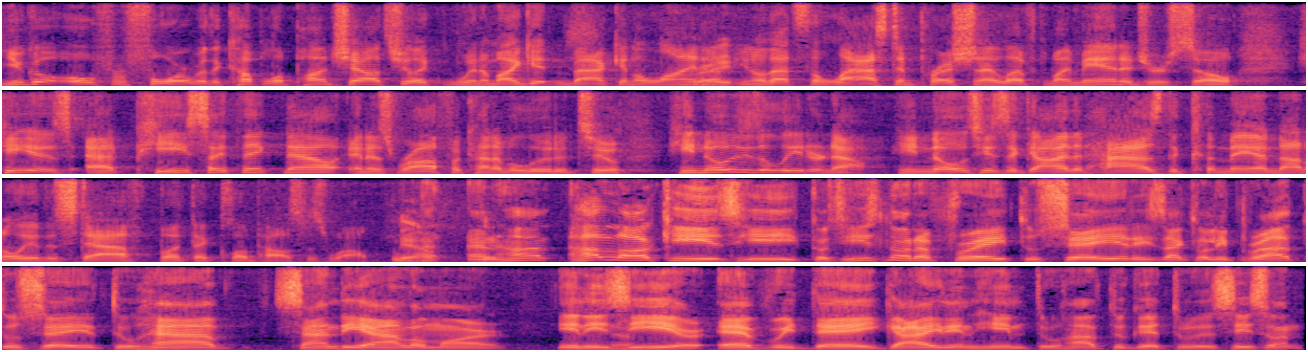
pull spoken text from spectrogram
you go 0 for 4 with a couple of punch outs, you're like, when am I getting back in a lineup? Right. You know, that's the last impression I left my manager. So he is at peace, I think, now. And as Rafa kind of alluded to, he knows he's a leader now. He knows he's a guy that has the command not only of the staff, but the clubhouse as well. Yeah. And how, how lucky is he? Because he's not afraid to say it. He's actually proud to say to have Sandy Alomar in his ear every day, guiding him to how to get through the season.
